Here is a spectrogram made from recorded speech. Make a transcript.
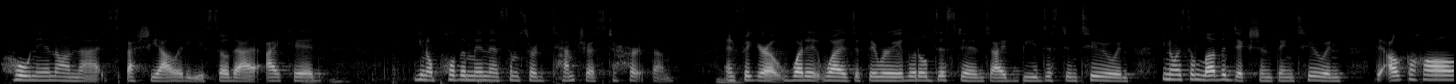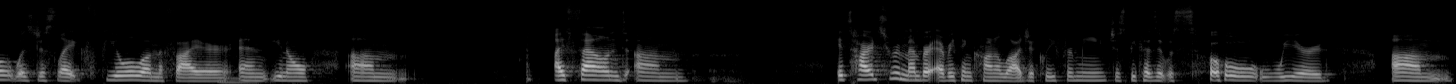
hone in on that speciality so that I could you know, pull them in as some sort of temptress to hurt them and figure out what it was. If they were a little distant, I'd be distant too. And, you know, it's a love addiction thing too. And the alcohol was just like fuel on the fire. And, you know, um, I found um, it's hard to remember everything chronologically for me just because it was so weird. Um,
